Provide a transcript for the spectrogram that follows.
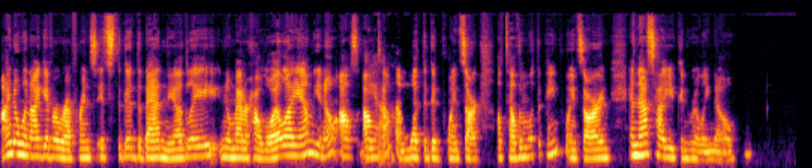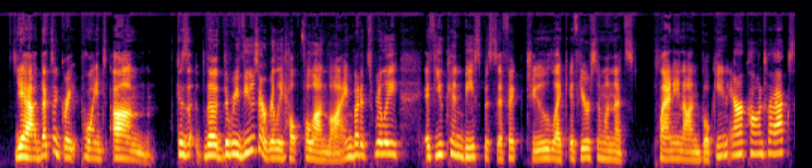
I know when I give a reference, it's the good, the bad, and the ugly. No matter how loyal I am, you know, I'll I'll yeah. tell them what the good points are. I'll tell them what the pain points are, and and that's how you can really know. Yeah, that's a great point. Um, because the the reviews are really helpful online but it's really if you can be specific to like if you're someone that's planning on booking air contracts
